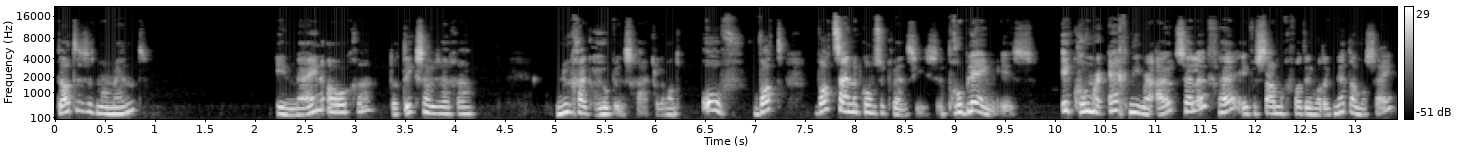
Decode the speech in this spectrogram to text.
Dat is het moment, in mijn ogen, dat ik zou zeggen: nu ga ik hulp inschakelen. Want of, wat, wat zijn de consequenties? Het probleem is, ik kom er echt niet meer uit zelf. Hè? Even samengevat in wat ik net allemaal zei.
